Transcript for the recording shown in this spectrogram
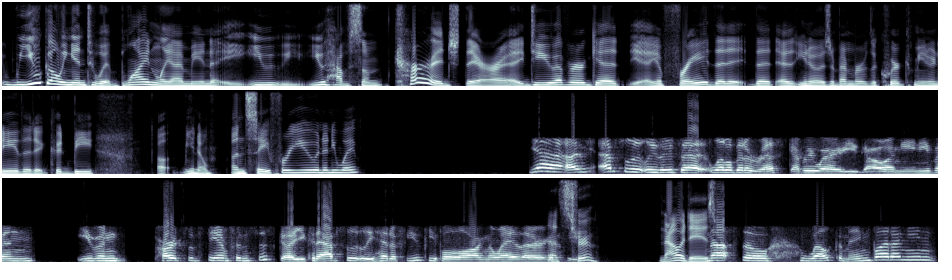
You going into it blindly, I mean, you you have some courage there. Do you ever get afraid that it that uh, you know, as a member of the queer community, that it could be, uh, you know, unsafe for you in any way? Yeah, I mean, absolutely. There's that little bit of risk everywhere you go. I mean, even even parts of San Francisco, you could absolutely hit a few people along the way that are That's be true. Nowadays, not so welcoming. But I mean,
